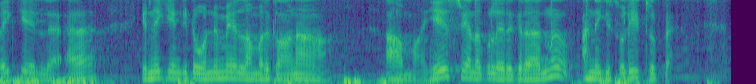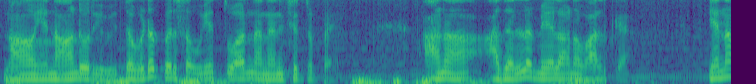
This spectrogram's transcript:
பைக்கே இல்லை. இன்றைக்கி என்கிட்ட ஒன்றுமே இல்லாமல் இருக்கலாம். ஆனால் ஆமாம் இயேசு எனக்குள்ளே இருக்கிறாருன்னு அன்றைக்கி சொல்லிகிட்ருப்பேன் நான் என் ஆண்டவர் இதை விட பெருசாக உயர்த்துவார்னு நான் நினச்சிட்டு இருப்பேன். ஆனால் அதெல்லாம் மேலான வாழ்க்கை. ஏன்னா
